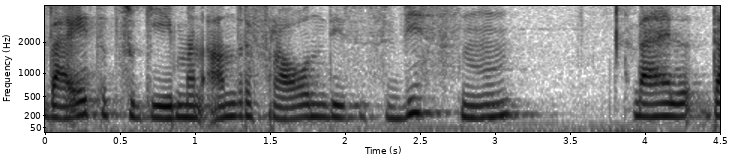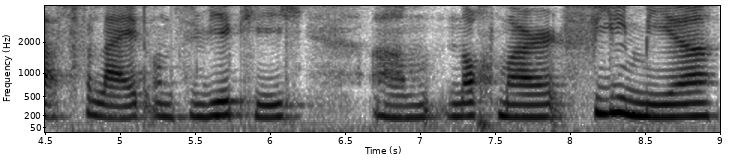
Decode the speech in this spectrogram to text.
weiterzugeben an andere Frauen, dieses Wissen, weil das verleiht uns wirklich ähm, nochmal viel mehr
